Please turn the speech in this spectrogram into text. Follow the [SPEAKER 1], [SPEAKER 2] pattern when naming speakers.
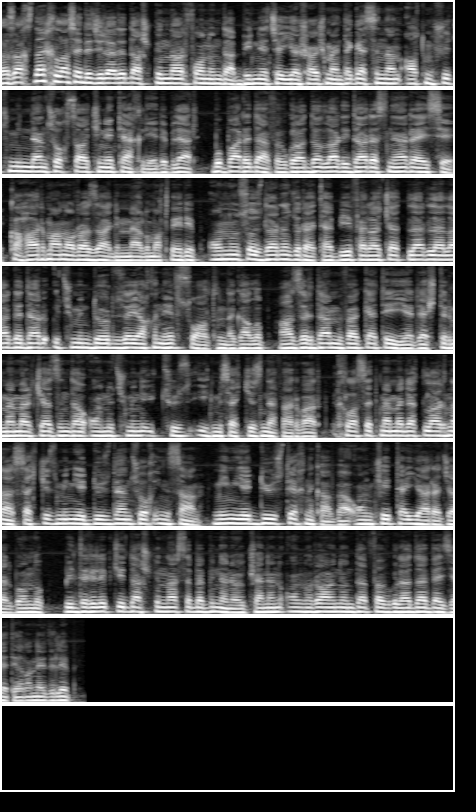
[SPEAKER 1] Qazaxıstan xilas ediciləri daşqınlar fonunda bir neçə yaşayış məntəqəsindən 63 mindən çox sakini təxliyə ediblər. Bu barədə Fövqəladə Hallar İdarəsinin rəisi Kaharman Orazalin məlumat verib. Onun sözlərinə görə təbii fəlakətlərlə əlaqədar 3400-ə yaxın ev su altında qalıb. Hazırda müvəqqəti yerləşdirmə mərkəzində 13328 nəfər var. Xilas etmə əməliyyatlarına 8700-dən çox insan, 1700 texnika və 12 təyyarə cəlb olunub. Bildirilib ki, daşqınlar səbəbilə ölkənin 10 rayonunda fövqəladə vəziyyət elan edilib.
